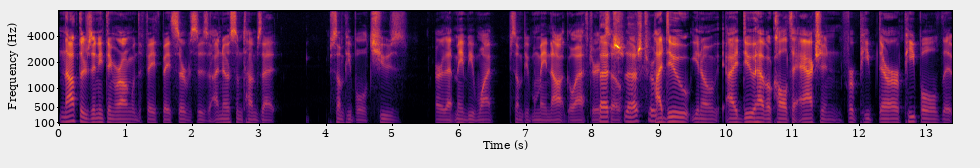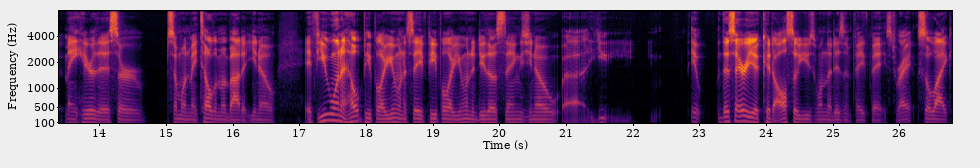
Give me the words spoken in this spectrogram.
not there's anything wrong with the faith based services. I know sometimes that some people choose, or that may be why some people may not go after it. That's so that's true. I do, you know, I do have a call to action for people. There are people that may hear this, or someone may tell them about it. You know, if you want to help people, or you want to save people, or you want to do those things, you know, uh, you it this area could also use one that isn't faith based, right? So like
